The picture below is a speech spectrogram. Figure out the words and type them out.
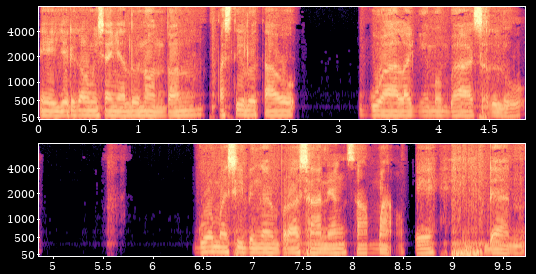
nih jadi kalau misalnya lu nonton pasti lu tahu gua lagi membahas lu gua masih dengan perasaan yang sama oke okay? dan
